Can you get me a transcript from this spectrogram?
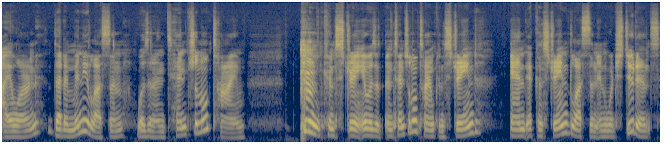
I learned that a mini lesson was an intentional time constrained it was an intentional time constrained and a constrained lesson in which students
